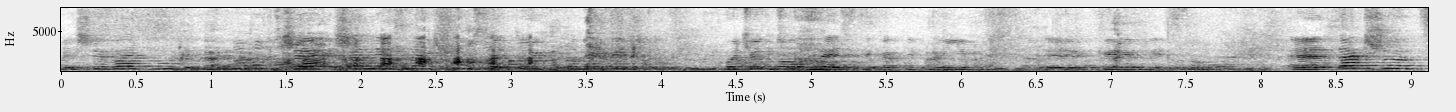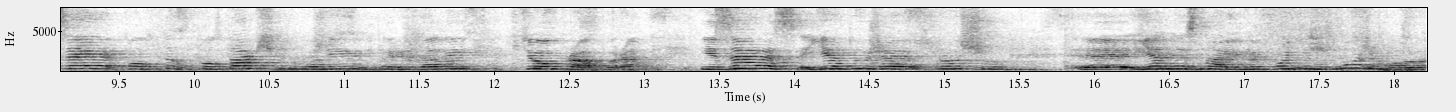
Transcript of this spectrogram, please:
Вишивати будете. Ще, ще не знайшовся той, хто не вишив хоч одного хрестика під моїм е, керівництвом. Е, так що це в Полтавщину вони передали цього прапора. І зараз я дуже прошу, е, я не знаю, ми потім зможемо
